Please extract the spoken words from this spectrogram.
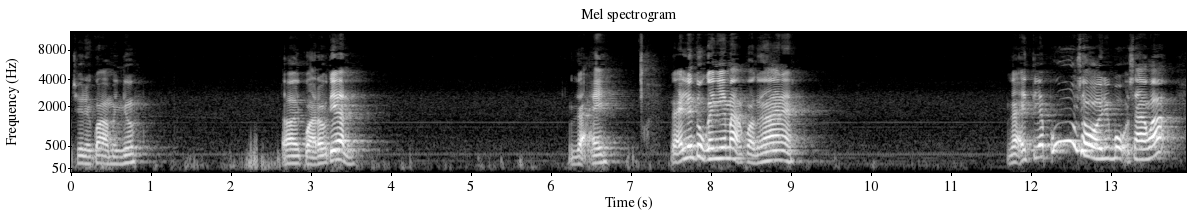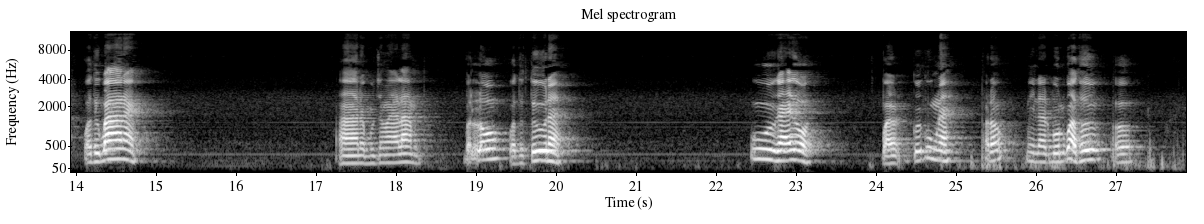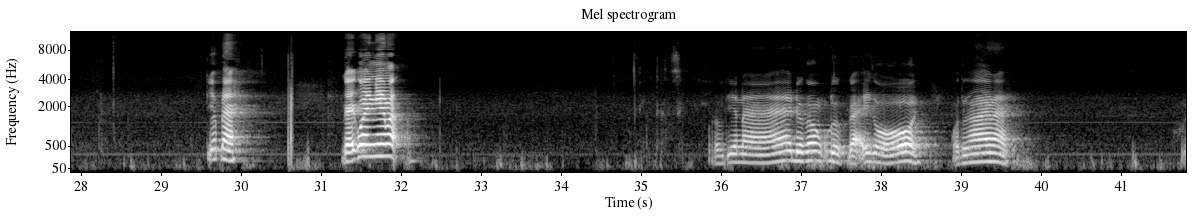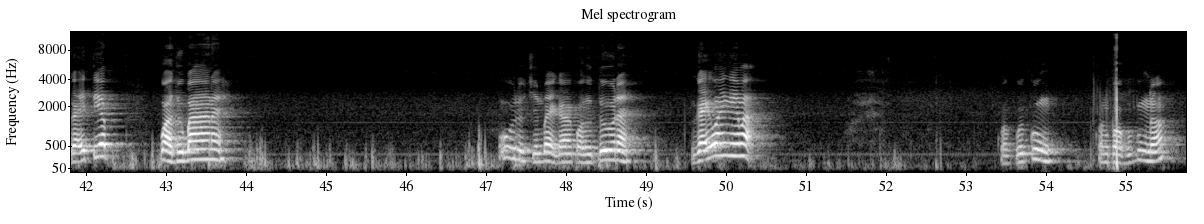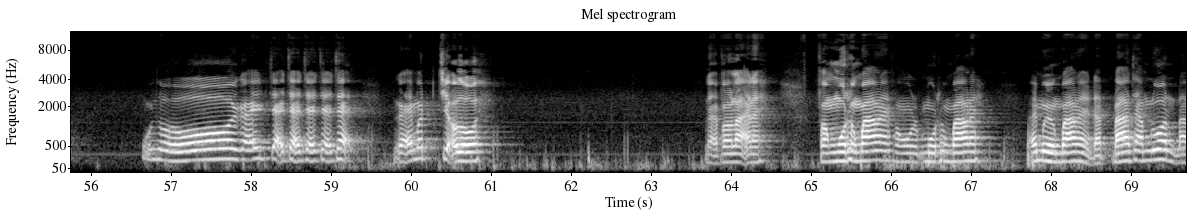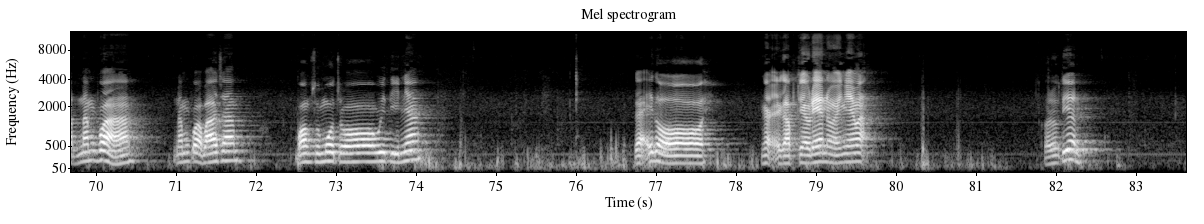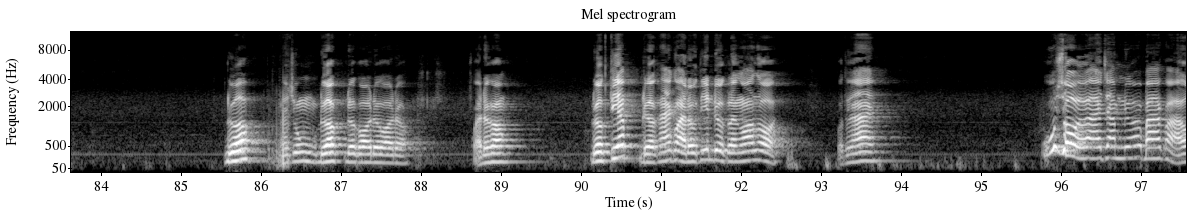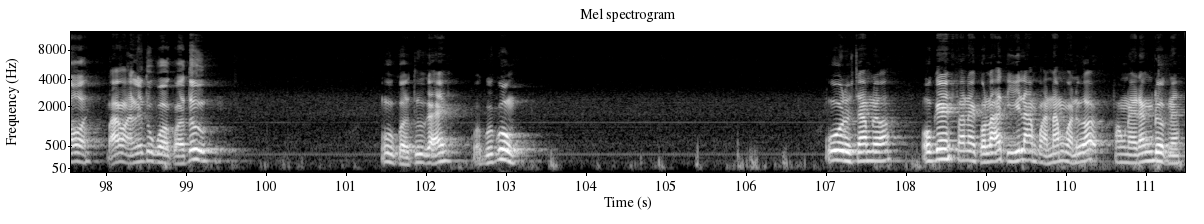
Chưa đến quả của mình nữa rồi quả đầu tiên. Gãy gãy liên tục anh em ạ, quả thứ hai này. Gãy tiếp u rồi, đi bộ xa quá. Quả thứ ba này. À được 125 vẫn lỗ. Quả thứ tư này. Ui, gãy rồi. Quả cuối cùng này. Ở đâu? Mình là bốn quả thư. Ừ. tiếp này. Gãy của anh em ạ quả đầu tiên này, được không? Được, gãy rồi. Quả thứ hai này. Gãy tiếp. Quả thứ ba này. Ui, được 97 k quả thứ tư này. Gãy quá anh em ạ. Quả cuối cùng. Còn quả cuối cùng nữa. Ui rồi gãy, chạy chạy chạy chạy chạy. Gãy mất triệu rồi. Lại vào lại này phòng một hồng bao này, phòng một hồng bao này. Đấy 10 hồng bao này, đặt 300 luôn, đặt 5 quả. 5 quả 300 bom số 1 cho uy tín nhá. Gãy rồi. Gãy, gặp kèo đen rồi anh em ạ. Quả đầu tiên. Được. Nói chung, được được rồi được rồi, được. Quả được không? Được tiếp, được. Hai quả đầu tiên được là ngon rồi. Quả thứ hai úi rồi hai trăm nữa, ba quả rồi. Ba quả liên tục rồi quả tư. Ui, quả tư gãy, quả cuối cùng. Ui, được trăm nữa. Ok, pha này có lãi tí, làm quả năm quả nữa. Phòng này đang được này.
